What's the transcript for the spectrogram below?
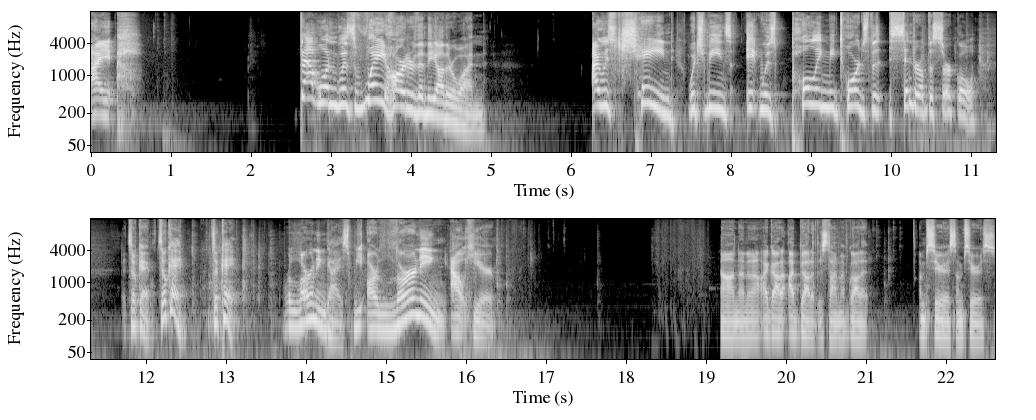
I. That one was way harder than the other one. I was chained, which means it was pulling me towards the center of the circle. It's okay. It's okay. It's okay. We're learning, guys. We are learning out here. No, no, no, no. I got it. I've got it this time. I've got it. I'm serious. I'm serious.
